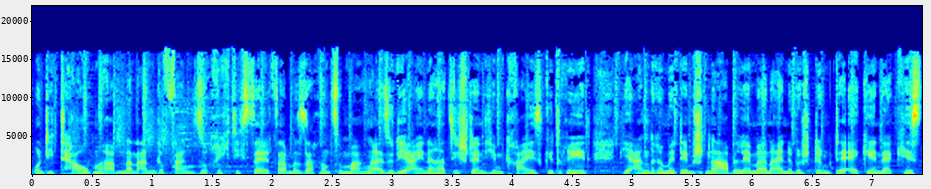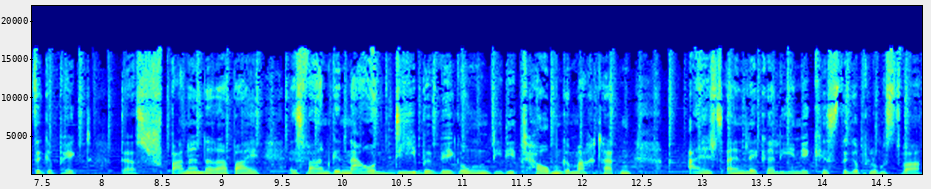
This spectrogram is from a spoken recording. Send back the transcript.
und die Tauben haben dann angefangen, so richtig seltsame Sachen zu machen. Also die eine hat sich ständig im Kreis gedreht, die andere mit dem Schnabel immer in eine bestimmte Ecke in der Kiste gepickt. Das Spannende dabei, es waren genau die Bewegungen, die die Tauben gemacht hatten, als ein Leckerli in die Kiste geplumpst war.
